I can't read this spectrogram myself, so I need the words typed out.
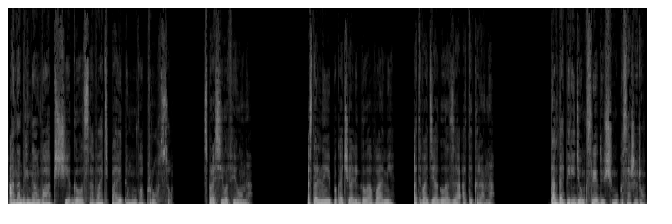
«А надо ли нам вообще голосовать по этому вопросу?» — спросила Фиона. Остальные покачали головами, отводя глаза от экрана. «Тогда перейдем к следующему пассажиру»,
